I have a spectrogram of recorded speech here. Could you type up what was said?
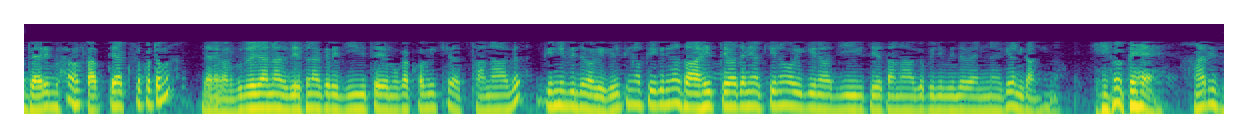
බැරි බව ප්‍රත්‍යක්ෂ කොටම දැනගන්න. බුදුරජාණන් වහන්සේ දේශනා කරේ ජීවිතය මොකක් වගේ කියලා? තනාග පිනිබිඳ වගේ කියලා. ඉතින් අපි ඒක නිකන් සාහිත්‍ය වචනයක් කියනවා වගේ කියනවා ජීවිතය තනාග පිනිබිඳ වෙන්න කියලා නිකන් ඉන්නවා. එහෙම බෑ. හරිද?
